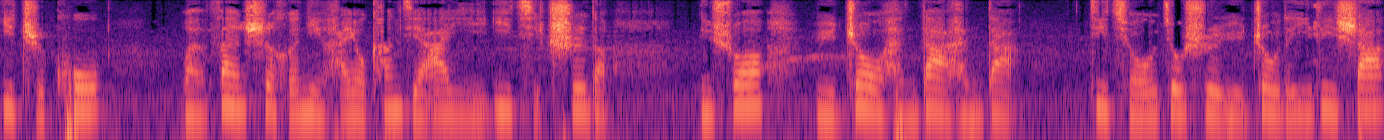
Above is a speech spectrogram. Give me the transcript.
一直哭，晚饭是和你还有康杰阿姨一起吃的。你说宇宙很大很大，地球就是宇宙的一粒沙，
